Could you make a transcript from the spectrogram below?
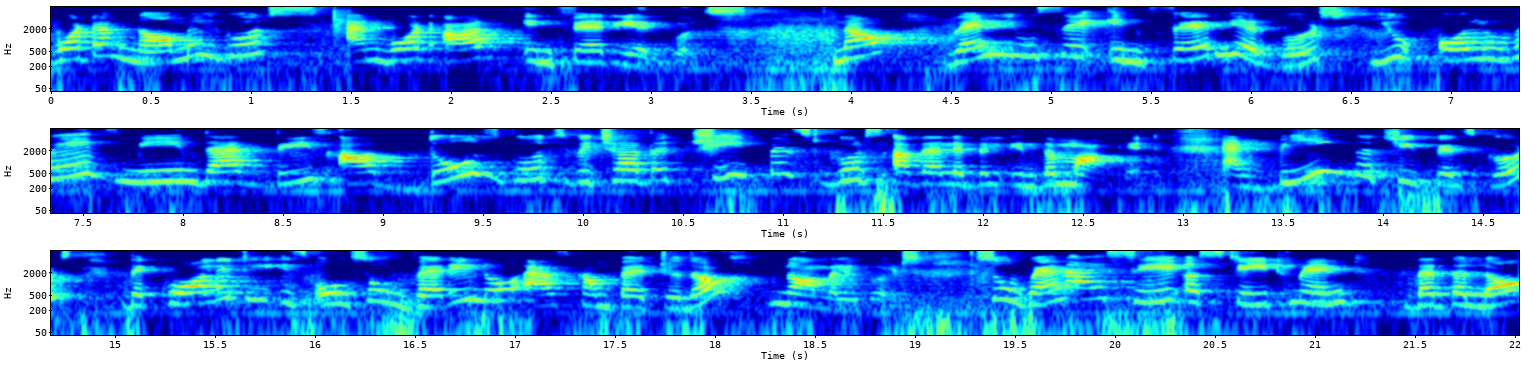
what are normal goods and what are inferior goods. Now, when you say inferior goods, you always mean that these are those goods which are the cheapest goods available in the market. And being the cheapest goods, the quality is also very low as compared to the normal goods. So, when I say a statement that the law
